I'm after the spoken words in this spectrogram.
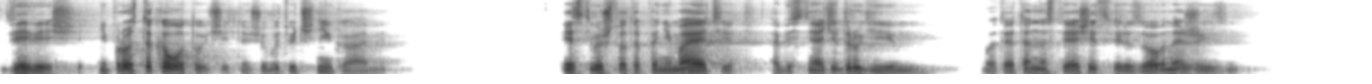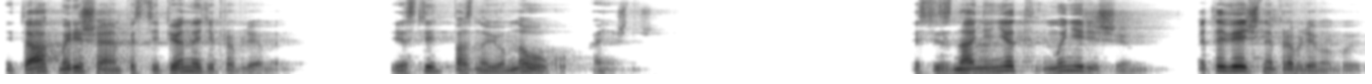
Две вещи. Не просто кого-то учить, но еще быть учениками. Если вы что-то понимаете, объясняйте другим. Вот это настоящая цивилизованная жизнь. Итак, мы решаем постепенно эти проблемы. Если познаем науку, конечно же. Если знаний нет, мы не решим. Это вечная проблема будет.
